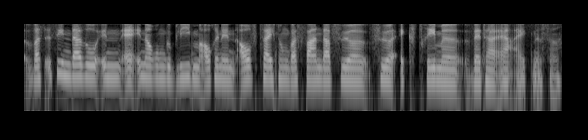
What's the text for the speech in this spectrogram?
was ist Ihnen da so in Erinnerung geblieben, auch in den Aufzeichnungen? Was waren da für, für extreme Wetterereignisse?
